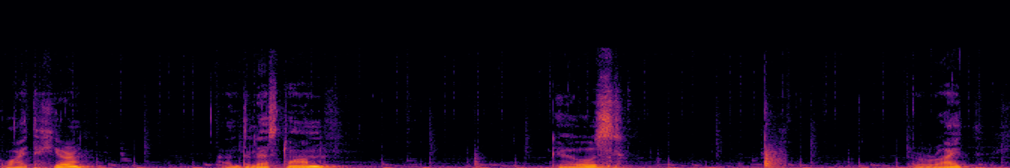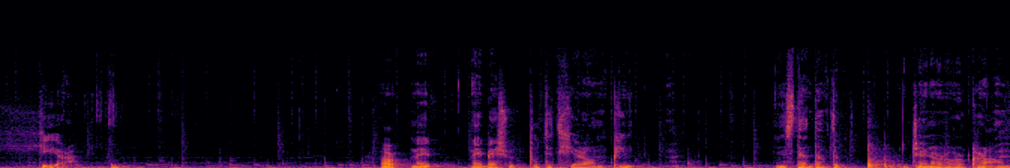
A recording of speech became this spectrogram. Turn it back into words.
White here and the last one goes right here. Or may, maybe I should put it here on pin instead of the general ground.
